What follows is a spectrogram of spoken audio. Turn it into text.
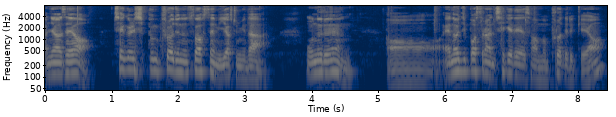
안녕하세요. 책을 10분 풀어주는 수학쌤 이학주입니다. 오늘은 어, 에너지 버스라는 책에 대해서 한번 풀어드릴게요.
